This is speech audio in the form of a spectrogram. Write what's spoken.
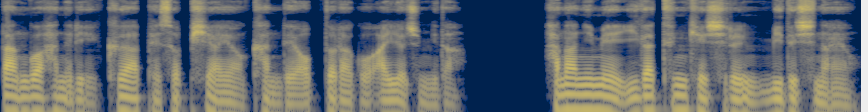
땅과 하늘이 그 앞에서 피하여 간데 없더라고 알려줍니다. 하나님의 이 같은 계시를 믿으시나요?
